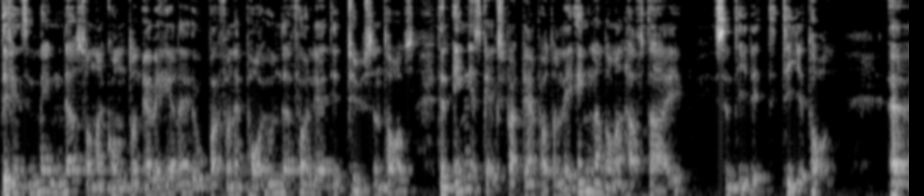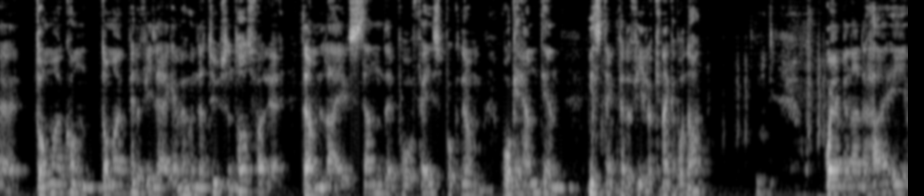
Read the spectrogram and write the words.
Det finns mängder av sådana konton över hela Europa, från ett par hundra följare till tusentals. Den engelska experten jag pratar om, i England har man haft det här sedan tidigt 10-tal. Eh, de har, de har pedofilägare med hundratusentals följare där de livesänder på Facebook när de åker hem till en misstänkt pedofil och knackar på dörren. Och jag menar, det här är ju...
